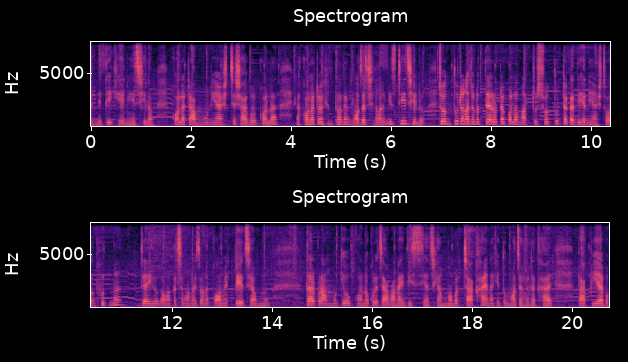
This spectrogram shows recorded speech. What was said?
এমনিতেই খেয়ে নিয়েছিলাম। কলাটা আম্মু নিয়ে আসছে সাগর কলা। কলাটাও কিন্তু অনেক মজা ছিল মানে মিষ্টিই ছিল। চোদ্দোটা না যেন তেরোটা কলা মাত্র সত্তর টাকা দিয়ে নিয়ে আসছে। অদ্ভুত না? যাই হোক, আমার কাছে মনে হয়েছে অনেক কমে পেয়েছে আম্মু। তারপর আম্মুকেও ঘন করে চা বানাই দিচ্ছি। আজকে আম্মু আবার চা খায় না, কিন্তু মজা হলে খায়। পাপিয়া এবং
